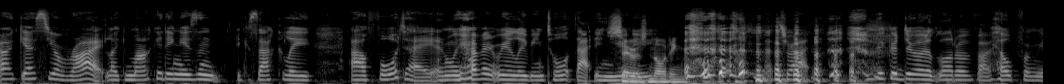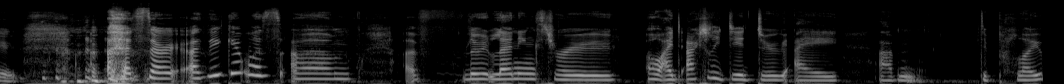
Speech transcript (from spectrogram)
I guess you're right. Like marketing isn't exactly our forte, and we haven't really been taught that in Sarah's uni. nodding. That's right. we could do a lot of uh, help from you. so I think it was um, uh, learning through. Oh, I actually did do a um, diploma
